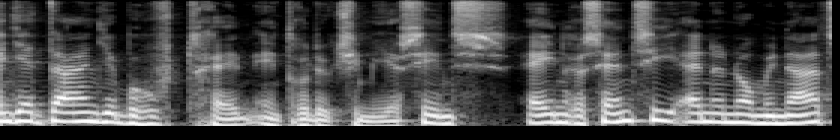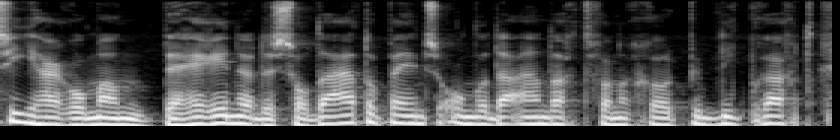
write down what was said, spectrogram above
Anje Daanje behoeft geen introductie meer. Sinds één recensie en een nominatie haar roman De Herinnerde Soldaat opeens onder de aandacht van een groot publiek bracht.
